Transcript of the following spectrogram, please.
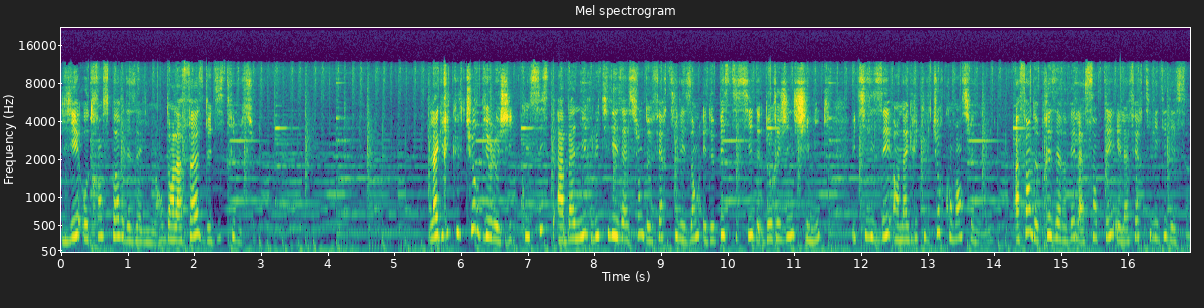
liés au transport des aliments dans la phase de distribution. L'agriculture biologique consiste à bannir l'utilisation de fertilisants et de pesticides d'origine chimique utilisés en agriculture conventionnelle afin de préserver la santé et la fertilité des sols.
